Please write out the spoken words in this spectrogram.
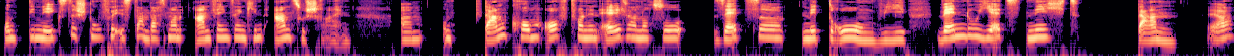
Und die nächste Stufe ist dann, dass man anfängt, sein Kind anzuschreien. Ähm, und dann kommen oft von den Eltern noch so Sätze mit Drohung wie, wenn du jetzt nicht, dann, ja.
